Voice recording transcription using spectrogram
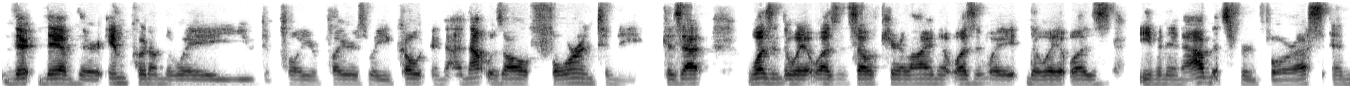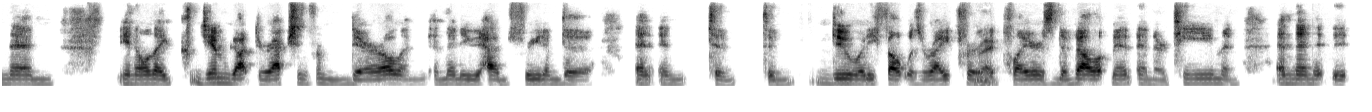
they have their input on the way you deploy your players, way you coach, and and that was all foreign to me because that wasn't the way it was in South Carolina. It wasn't way the way it was even in Abbotsford for us. And then, you know, like Jim got direction from Darryl, and and then you had freedom to and and to to do what he felt was right for Right. the players' development and their team, and and then it, it,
